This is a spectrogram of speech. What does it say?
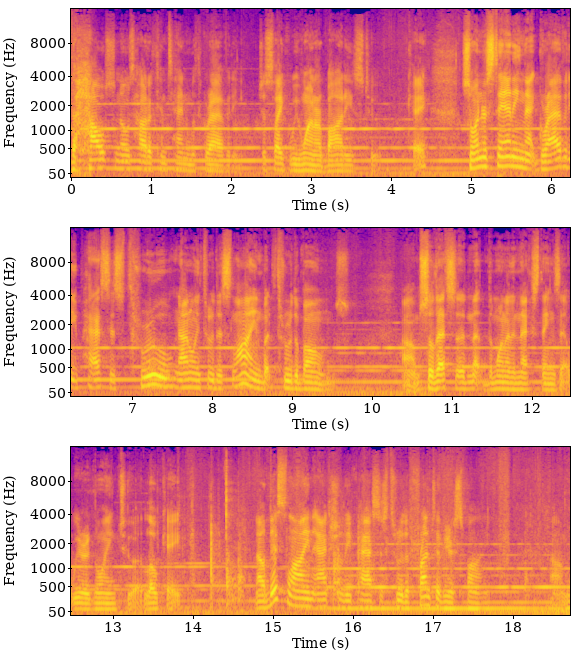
the house knows how to contend with gravity, just like we want our bodies to. Okay? So understanding that gravity passes through, not only through this line, but through the bones. Um, so that's a, one of the next things that we are going to uh, locate. Now this line actually passes through the front of your spine. Um,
